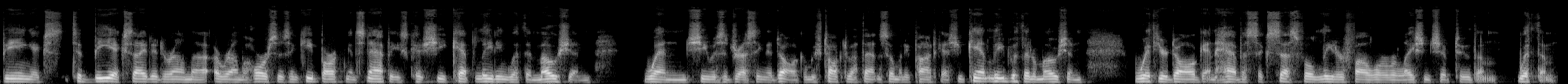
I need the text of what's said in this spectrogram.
being ex- to be excited around the around the horses and keep barking and snappies because she kept leading with emotion when she was addressing the dog. And we've talked about that in so many podcasts. You can't lead with an emotion with your dog and have a successful leader follower relationship to them with them.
